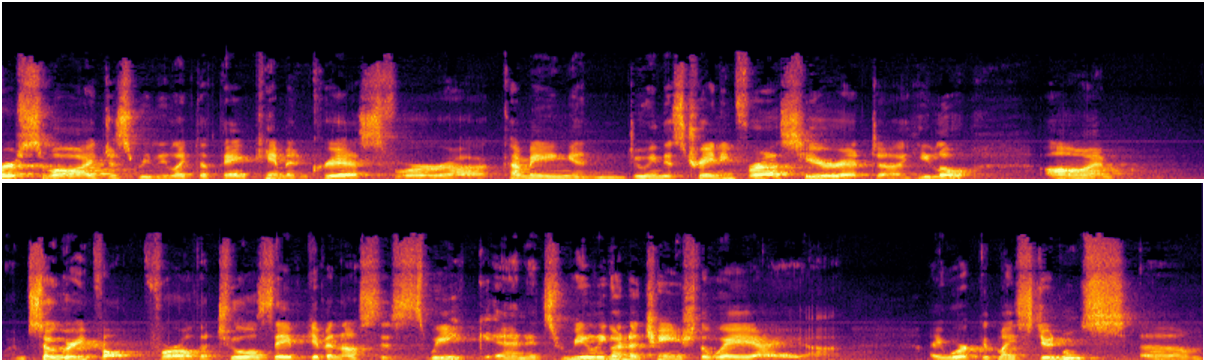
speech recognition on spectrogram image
First of all, I just really like to thank Kim and Chris for uh, coming and doing this training for us here at uh, Hilo. Um, I'm so grateful for all the tools they've given us this week, and it's really going to change the way I, uh, I work with my students. Um,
